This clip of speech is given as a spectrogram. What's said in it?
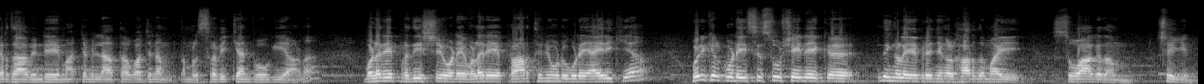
കർത്താവിന്റെ മാറ്റമില്ലാത്ത വചനം നമ്മൾ ശ്രവിക്കാൻ പോവുകയാണ്. വളരെ പ്രതീക്ഷയോടെ വളരെ പ്രാർത്ഥനയോടുകൂടെ ആയിരിക്കുക. ഒരിക്കൽ കൂടി ശുശ്രൂഷയിലേക്ക് നിങ്ങളെ ഇവരെ ഞങ്ങൾ ഹാർദമായി സ്വാഗതം ചെയ്യുന്നു.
